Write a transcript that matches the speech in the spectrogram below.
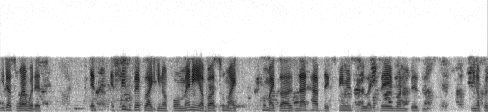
you just went with it. It it seems as if like you know, for many of us who might who might uh, not have the experience to like say run a business, you know, per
